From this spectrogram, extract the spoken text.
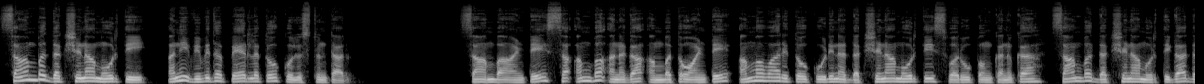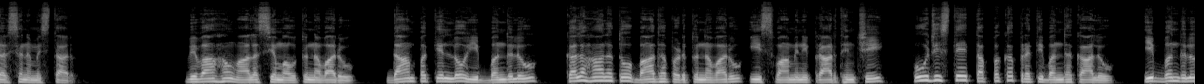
సాంబ దక్షిణామూర్తి అని వివిధ పేర్లతో కొలుస్తుంటారు. సాంబ అంటే స అంబ అనగా అంబతో అంటే అమ్మవారితో కూడిన దక్షిణామూర్తి స్వరూపం కనుక సాంబ దక్షిణామూర్తిగా దర్శనమిస్తారు. వివాహం ఆలస్యమవుతున్నవారు దాంపత్యంలో ఇబ్బందులు కలహాలతో బాధపడుతున్నవారు ఈ స్వామిని ప్రార్థించి పూజిస్తే తప్పక ప్రతిబంధకాలు ఇబ్బందులు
